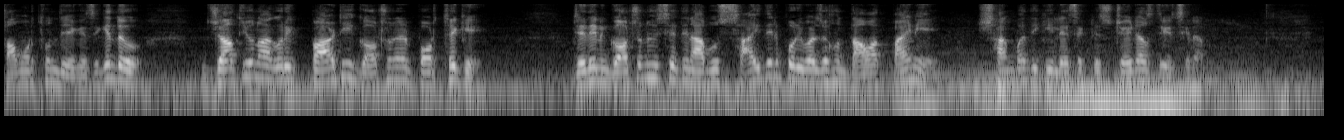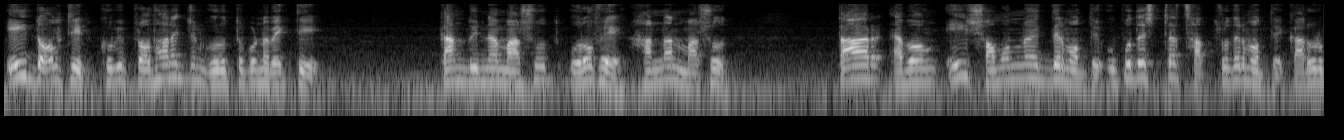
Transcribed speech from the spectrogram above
সমর্থন দিয়ে গেছে। কিন্তু জাতীয় নাগরিক পার্টি গঠনের পর থেকে যেদিন গঠন হয়েছে সেদিন আবু সাইদের পরিবার যখন দাওয়াত পায়নি, সাংবাদিক ইলিয়াস একটি স্টেটাস দিয়েছিলেন। এই দলটির খুবই প্রধান একজন গুরুত্বপূর্ণ ব্যক্তি কান্দুইন্না মাসুদ ওরফে হান্নান মাসুদ। তার এবং এই সমন্বয়কদের মধ্যে, উপদেষ্টা ছাত্রদের মধ্যে কারুর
